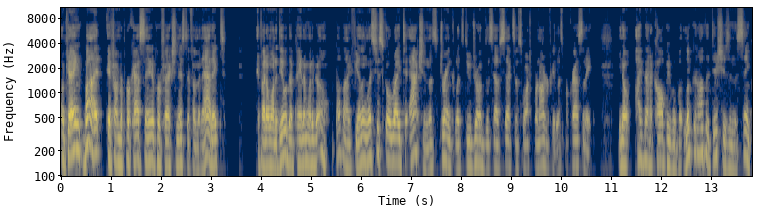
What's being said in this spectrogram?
okay? But if I'm a procrastinator, perfectionist, if I'm an addict, if I don't want to deal with that pain, I'm going to go, bye bye feeling. Let's just go right to action. Let's drink. Let's do drugs. Let's have sex. Let's watch pornography. Let's procrastinate. You know, I've got to call people, but look at all the dishes in the sink.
